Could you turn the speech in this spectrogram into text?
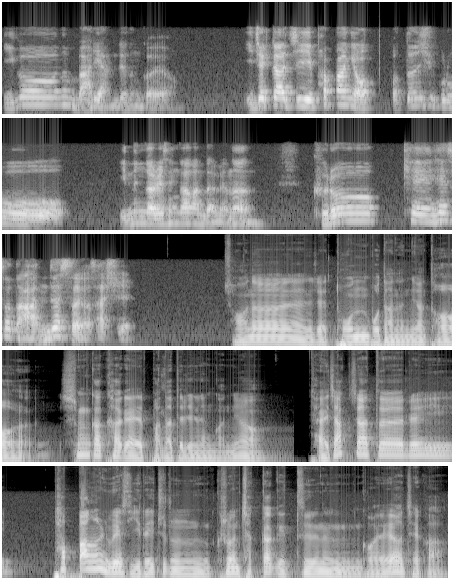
이거는 말이 안 되는 거예요. 이제까지 팟빵이 어, 떤 식으로 있는가를 생각한다면은 그렇게 해서는 안 됐어요 사실. 저는 이제 돈보다는요, 더 심각하게 받아들이는 건요, 제작자들의 팟빵을 위해서 일해주는 그런 착각이 드는 거예요, 제가.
